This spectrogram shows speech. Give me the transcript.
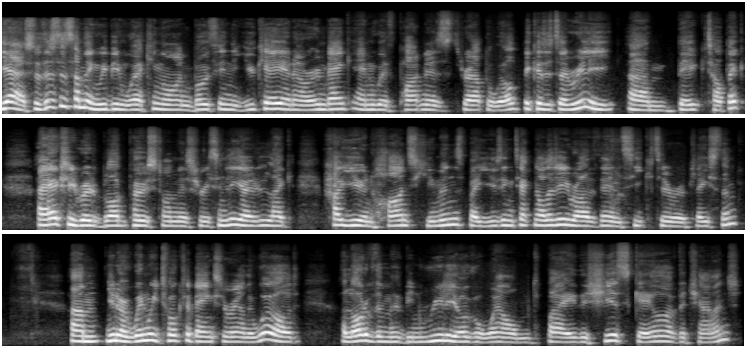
Yeah, so this is something we've been working on both in the UK and our own bank and with partners throughout the world because it's a really um, big topic. I actually wrote a blog post on this recently, uh, like how you enhance humans by using technology rather than seek to replace them. Um, you know, when we talk to banks around the world, a lot of them have been really overwhelmed by the sheer scale of the challenge.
